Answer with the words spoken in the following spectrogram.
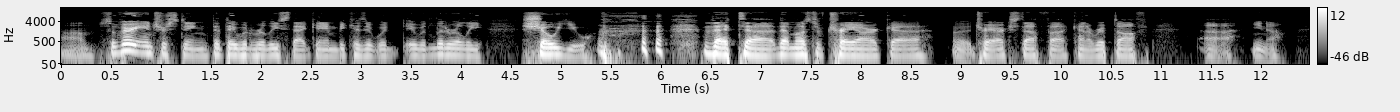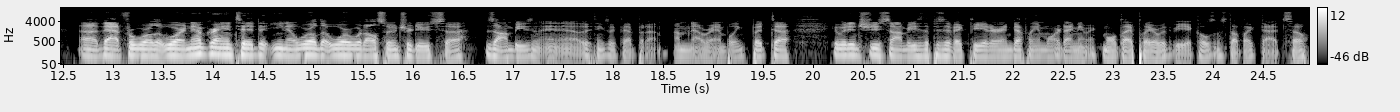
Um, so very interesting that they would release that game because it would it would literally show you that uh, that most of Treyarch uh, uh Treyarch stuff uh, kind of ripped off, uh, you know, uh, that for World at War. Now, granted, you know, World at War would also introduce uh, zombies and, and, other things like that, but I'm, I'm now rambling. But uh, it would introduce zombies, the Pacific Theater, and definitely a more dynamic multiplayer with vehicles and stuff like that. So,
